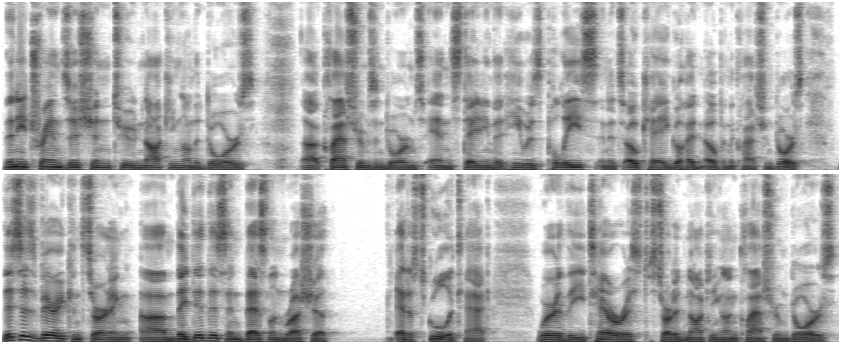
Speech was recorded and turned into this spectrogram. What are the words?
Then he transitioned to knocking on the doors, uh, classrooms and dorms, and stating that he was police and it's okay. Go ahead and open the classroom doors. This is very concerning. Um, they did this in Beslan, Russia at a school attack where the terrorist started knocking on classroom doors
